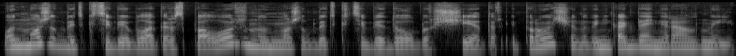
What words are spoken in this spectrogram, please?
Он может быть к тебе благорасположен, он может быть к тебе добр, щедр и прочее, но вы никогда не равны.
